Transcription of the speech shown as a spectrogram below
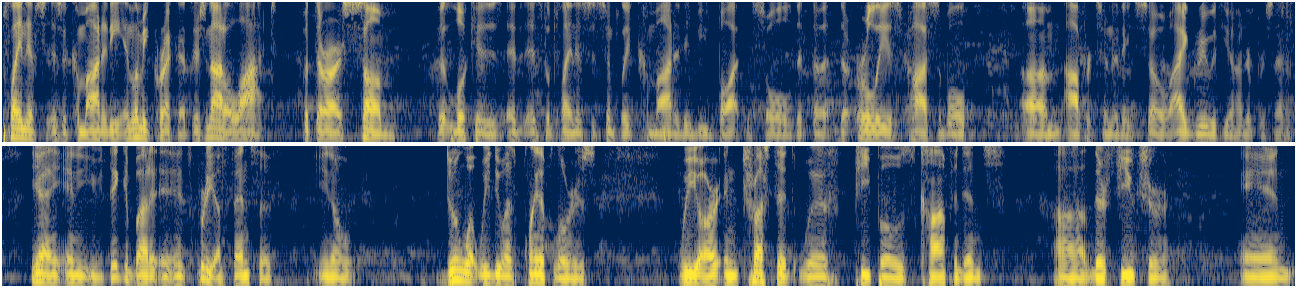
plaintiffs as a commodity. And let me correct that. There's not a lot but there are some that look as, as the plaintiffs as simply a commodity to be bought and sold at the, the earliest possible um, opportunity. So i agree with you 100% yeah and you think about it it's pretty offensive you know doing what we do as plaintiff lawyers, we are entrusted with people's confidence, uh, their future, and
